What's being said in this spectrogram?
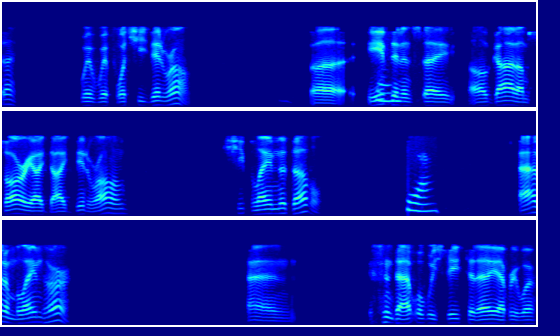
say? With with what she did wrong. Uh, Eve Mm. didn't say, "Oh God, I'm sorry, I I did wrong." She blamed the devil. Yeah. Adam blamed her. And isn't that what we see today everywhere?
